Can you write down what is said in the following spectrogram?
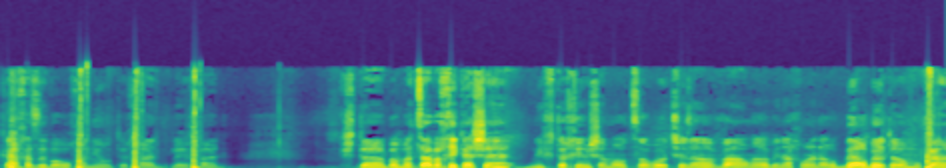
ככה זה ברוחניות, אחד לאחד. כשאתה במצב הכי קשה, נפתחים שם אוצרות של אהבה, אומר רבי נחמן, הרבה הרבה יותר עמוקה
